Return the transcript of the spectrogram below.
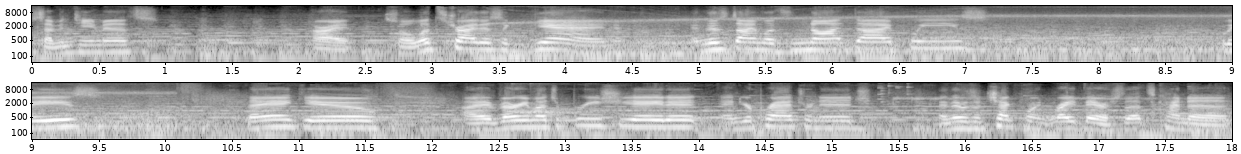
17 minutes. Alright, so let's try this again. And this time, let's not die, please. Please. Thank you. I very much appreciate it, and your patronage. And there was a checkpoint right there, so that's kind of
